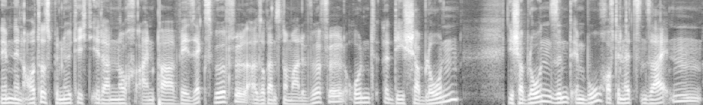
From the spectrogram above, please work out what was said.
Neben den Autos benötigt ihr dann noch ein paar W6-Würfel, also ganz normale Würfel, und äh, die Schablonen. Die Schablonen sind im Buch auf den letzten Seiten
